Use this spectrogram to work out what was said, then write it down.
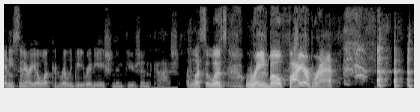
any scenario, what could really beat radiation infusion. Gosh, unless it was rainbow fire breath.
